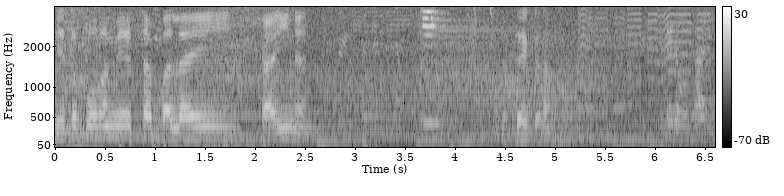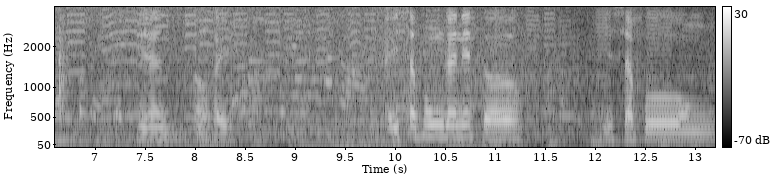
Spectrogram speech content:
Dito po kami sa Balay Kainan. Sa Tekram. Ayan, okay. Isa pong ganito, isa pong...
